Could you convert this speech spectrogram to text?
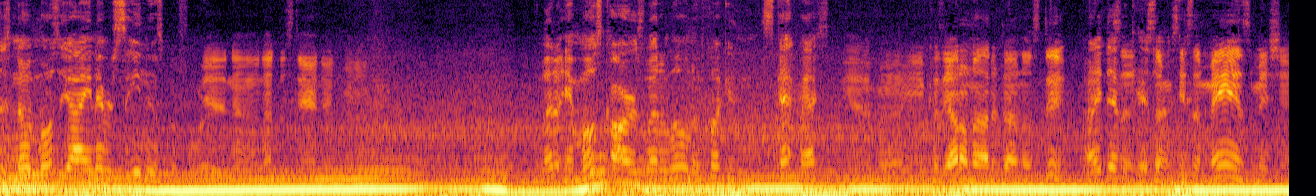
just know most of y'all ain't never seen this before. Yeah, no, not the standard, bro. Let, in most cars, let alone a fucking scat pack. Yeah, bro. Because y'all don't know how to drive no stick. Oh, they It's a, definitely it's, a, it's a man's mission.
